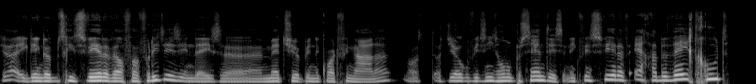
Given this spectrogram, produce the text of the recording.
Ja, ik denk dat misschien Zverev wel favoriet is in deze eh, matchup in de kwartfinale. Als, Djokovic niet 100% is. En ik vind Zverev echt, hij beweegt goed.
